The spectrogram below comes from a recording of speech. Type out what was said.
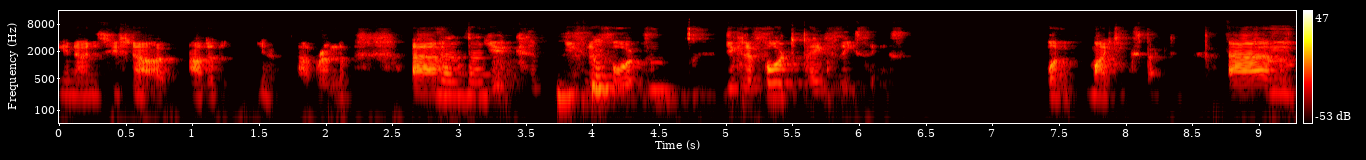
you know, an institution out, out of, you know, at random. Um, uh-huh. You can you can afford you can afford to pay for these things. One might expect. Um,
